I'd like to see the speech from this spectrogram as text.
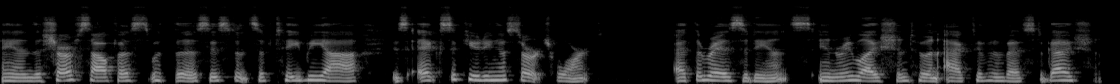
and the sheriff's office, with the assistance of TBI, is executing a search warrant at the residence in relation to an active investigation.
